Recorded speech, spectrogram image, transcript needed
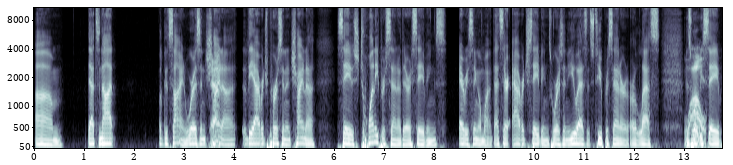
Um, that's not a good sign. Whereas in China, yeah. the average person in China saves 20% of their savings every single month. That's their average savings. Whereas in the US, it's 2% or, or less is wow. what we save.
